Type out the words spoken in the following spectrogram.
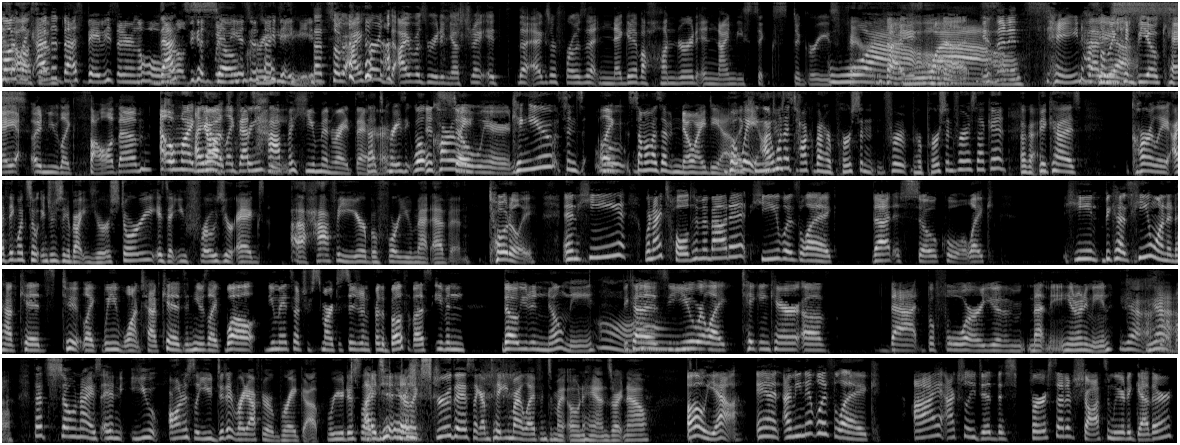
always like, I'm the best babysitter in the whole That's world because so Whitney is with my crazy. babies. That's so. I heard. that I was reading yesterday. It's the eggs are frozen at negative 196 degrees Fahrenheit. Wow. Wow. Isn't it insane how That someone is- can be okay and you like thaw them? Oh my I know, god! it's like that's half a human right there. That's crazy. Well, It's Carly, so weird. Can you, since like Well- some of us have no idea, But like, wait, can you I want to talk about her person for her person for a second. Okay. Because Carly, I think what's so interesting about your story is that you froze your eggs a half a year before you met Evan. Totally. And he, when I told him about it, he was like, that is so cool. Like, he, because he wanted to have kids too. Like, we want to have kids. And he was like, well, you made such a smart decision for the both of us, even though you didn't know me, because you were like taking care of that before you even met me. You know what I mean? Yeah. Yeah. That's so nice. And you honestly, you did it right after a breakup where you're just like I did. you're like, screw this, like I'm taking my life into my own hands right now. Oh yeah. And I mean it was like I actually did this first set of shots and we were together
